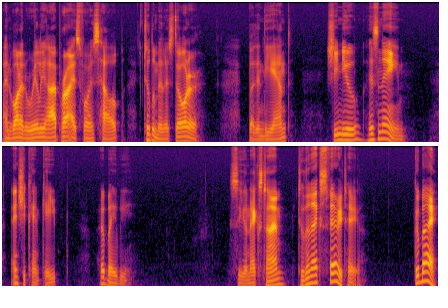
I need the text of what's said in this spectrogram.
and wanted a really high price for his help to the miller's daughter. But in the end, she knew his name, and she can't keep her baby. See you next time to the next fairy tale. Goodbye.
